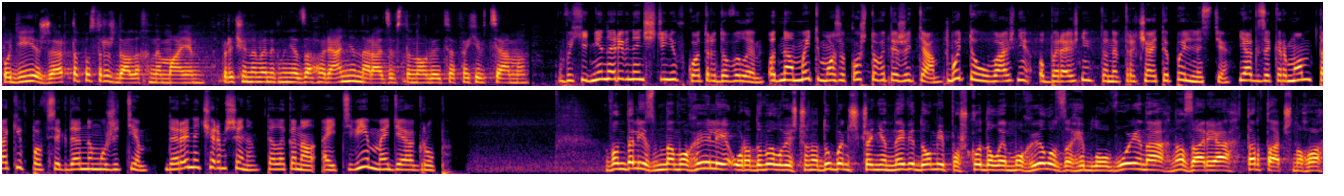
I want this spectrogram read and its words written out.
події жертв та постраждалих немає. Причина виникнення загоряння наразі встановлюється фахівцями. Вихідні на Рівненщині вкотре довели. Одна мить може коштувати життя. Будьте уважні, обережні та не втрачайте пильності, як за кермом, так і в повсякденному житті. Дарина Черемшина, телеканал ITV Media Group. Вандалізм на могилі у Радовилові, що на Дубенщині, невідомі пошкодили могилу загиблого воїна Назарія Тартачного.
